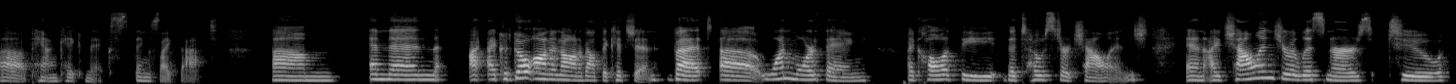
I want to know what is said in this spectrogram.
uh, pancake mix, things like that. Um, and then I, I, could go on and on about the kitchen, but uh, one more thing. I call it the the toaster challenge, and I challenge your listeners to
